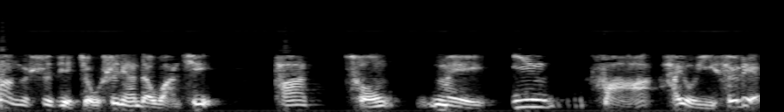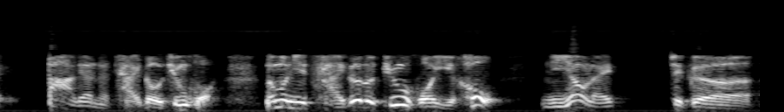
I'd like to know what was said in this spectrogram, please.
上个世纪九十年代晚期，它从美、英、法还有以色列大量的采购军火。那么你采购了军火以后，你要来这个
